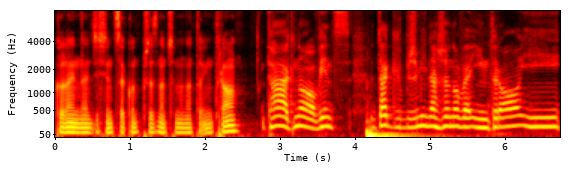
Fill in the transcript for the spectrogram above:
kolejne 10 sekund przeznaczymy na to intro. Tak, no, więc tak brzmi nasze nowe intro i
